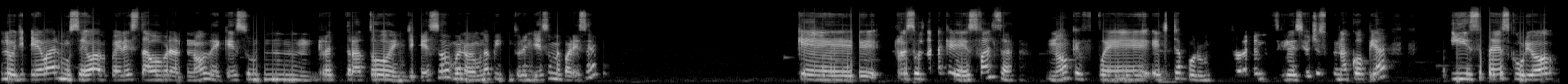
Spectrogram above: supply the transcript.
lo lleva al museo a ver esta obra, ¿no? De que es un retrato en yeso, bueno, una pintura en yeso me parece, que resulta que es falsa, ¿no? Que fue hecha por un en el siglo XVIII, es una copia, y se descubrió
